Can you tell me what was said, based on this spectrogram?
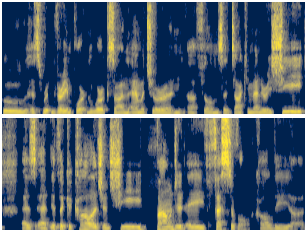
who has written very important works on amateur and uh, films and documentaries. She is at Ithaca College and she founded a festival called the uh,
